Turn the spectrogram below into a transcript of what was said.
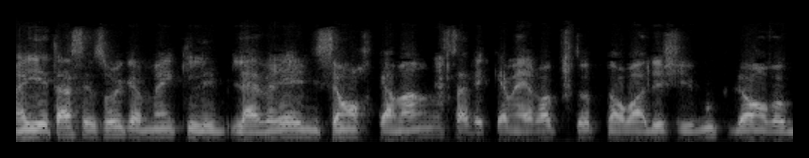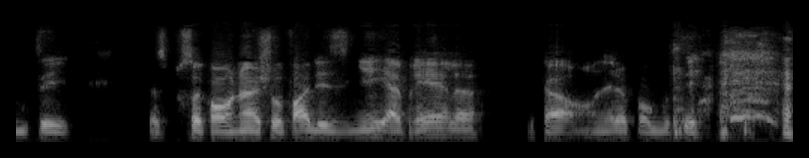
Il est temps, c'est sûr que mec, la vraie émission recommence avec caméra puis tout, puis on va aller chez vous, puis là, on va goûter. C'est pour ça qu'on a un chauffeur désigné après, là. On est là pour goûter.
